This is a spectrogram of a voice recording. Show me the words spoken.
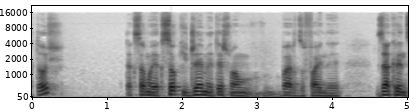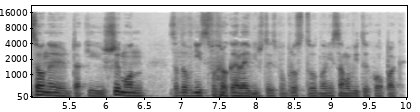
ktoś. Tak samo jak soki, dżemy też mam bardzo fajny, zakręcony taki Szymon sadownictwo Rogalewicz. To jest po prostu no, niesamowity chłopak.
